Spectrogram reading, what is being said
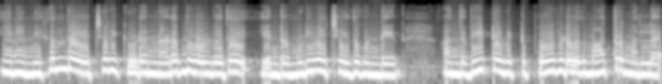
இனி மிகுந்த எச்சரிக்கையுடன் நடந்து கொள்வது என்ற முடிவை செய்து கொண்டேன். அந்த வீட்டை விட்டு போய்விடுவது மாத்திரமல்ல.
